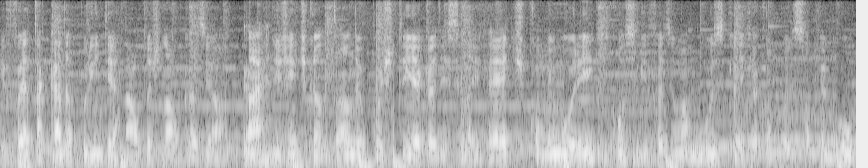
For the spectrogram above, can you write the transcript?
e foi atacada por internautas na ocasião. Mais de gente cantando, eu postei agradecendo a Ivete, comemorei que consegui fazer uma música e que a composição pegou,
